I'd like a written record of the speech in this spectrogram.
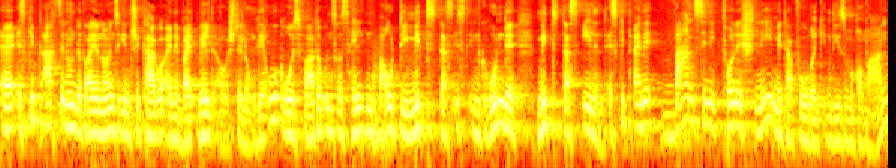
äh, es gibt 1893 in Chicago eine Weltausstellung. Der Urgroßvater unseres Helden baut die mit. Das ist im Grunde mit das Elend. Es gibt eine wahnsinnig tolle Schneemetaphorik in diesem Roman.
